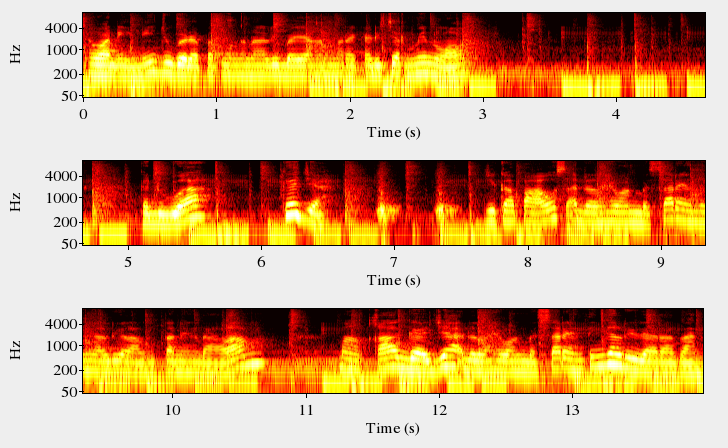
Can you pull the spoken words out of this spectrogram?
Hewan ini juga dapat mengenali bayangan mereka di cermin loh. Kedua, gajah. Jika paus adalah hewan besar yang tinggal di lautan yang dalam, maka gajah adalah hewan besar yang tinggal di daratan.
